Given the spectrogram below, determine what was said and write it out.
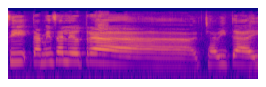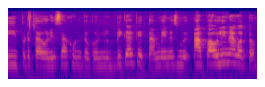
Sí, también sale otra chavita ahí protagonista junto con Ludvika que también es muy... Ah, Paulina Goto.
